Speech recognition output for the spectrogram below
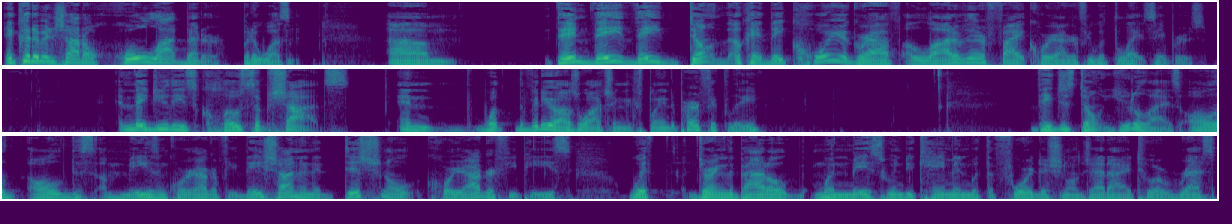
It could have been shot a whole lot better, but it wasn't. Um, they they they don't okay. They choreograph a lot of their fight choreography with the lightsabers, and they do these close up shots. And what the video I was watching explained it perfectly they just don't utilize all of, all of this amazing choreography. They shot an additional choreography piece with during the battle when Mace Windu came in with the four additional Jedi to arrest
